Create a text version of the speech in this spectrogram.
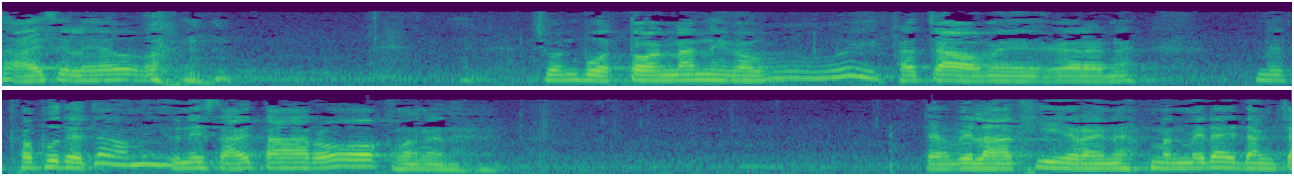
สายเสียแล้ว ชวนบวชตอนนั้นนี่ก็พระเจ้าไม่อะไรนะพระพุทธเจ้าไม่อยู่ในสายตารอกว่างั้นแต่เวลาที่อะไรนะมันไม่ได้ดังใจ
